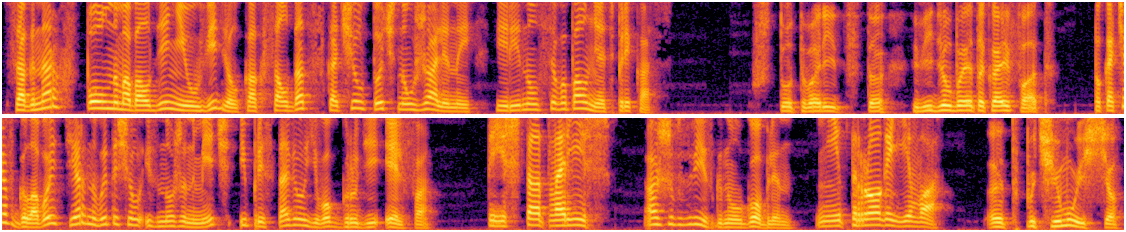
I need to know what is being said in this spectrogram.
Сагнар в полном обалдении увидел, как солдат вскочил точно ужаленный и ринулся выполнять приказ. «Что творится-то? Видел бы это Кайфат!» Покачав головой, Терн вытащил из ножен меч и приставил его к груди эльфа. «Ты что творишь?» Аж взвизгнул гоблин. «Не трогай его!» «Это почему еще?»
